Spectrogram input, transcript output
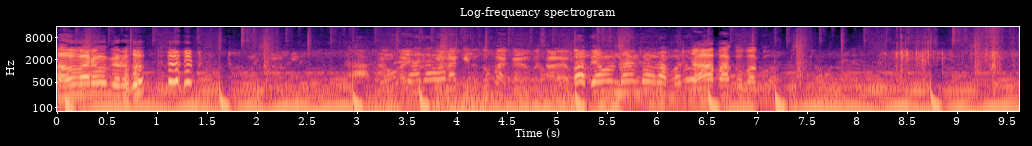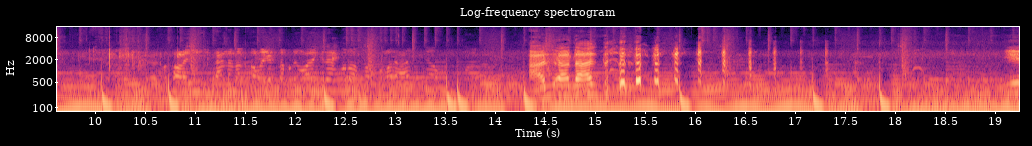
હવે મારે શું કરું હા, પાકું પાકું. આજ આજ આજ. એ,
